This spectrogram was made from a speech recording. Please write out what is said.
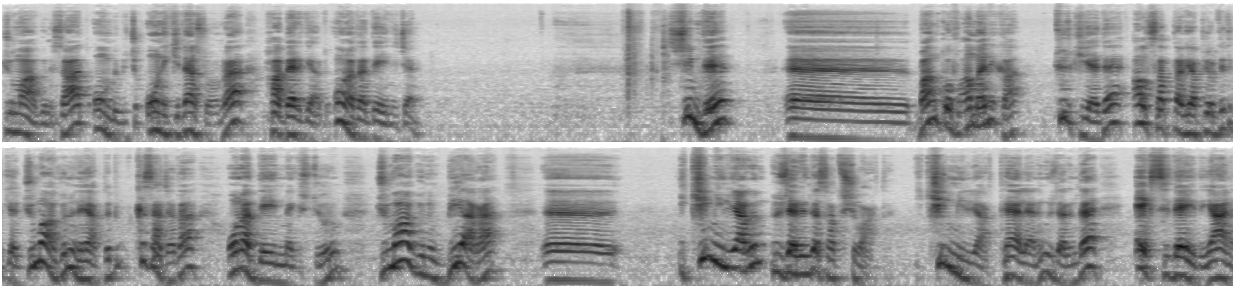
Cuma günü saat 11.30-12'den sonra haber geldi. Ona da değineceğim. Şimdi eee Bank of America Türkiye'de al satlar yapıyor dedik ya. Cuma günü ne yaptı? Bir kısaca da ona değinmek istiyorum. Cuma günü bir ara eee 2 milyarın üzerinde satışı vardı. 2 milyar TL'nin üzerinde eksideydi. Yani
